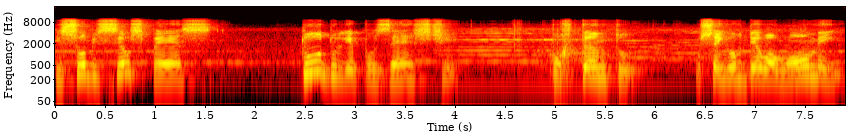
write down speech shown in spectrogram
e sob seus pés tudo lhe puseste Portanto, o Senhor deu ao homem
